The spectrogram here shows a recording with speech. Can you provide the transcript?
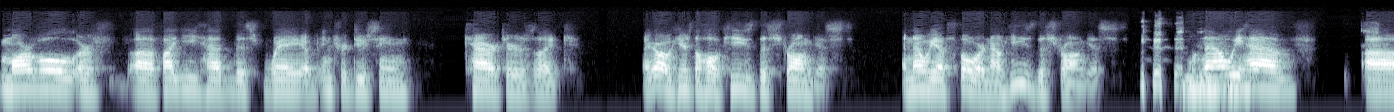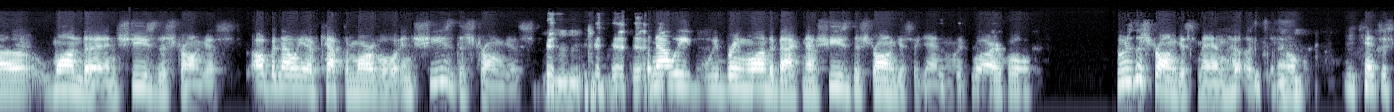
Marvel or uh, Feige had this way of introducing characters like, like, oh, here's the Hulk. He's the strongest. And now we have Thor. Now he's the strongest. now we have uh, Wanda, and she's the strongest. Oh, but now we have Captain Marvel, and she's the strongest. But now we we bring Wanda back. Now she's the strongest again. I'm like, well, all right, well, who's the strongest, man? You know, you can't just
